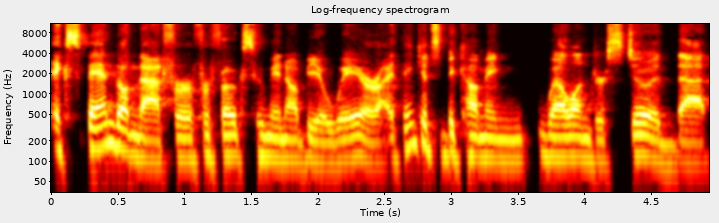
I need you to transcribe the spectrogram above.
expand on that for, for folks who may not be aware, I think it's becoming well understood that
